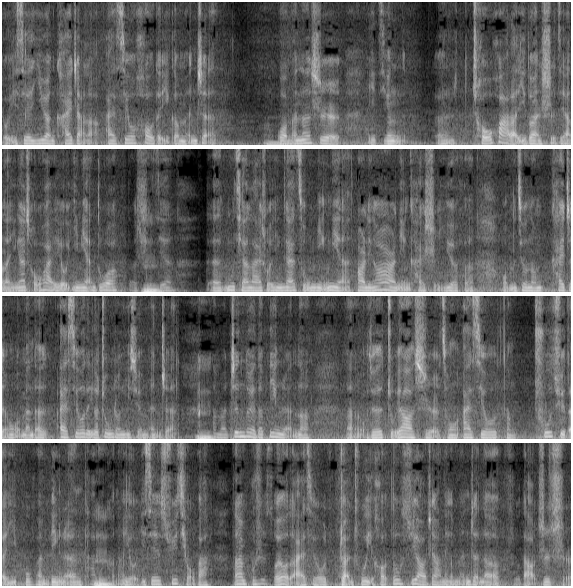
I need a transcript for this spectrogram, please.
有一些医院开展了 ICU 后的一个门诊。我们呢是已经嗯筹划了一段时间了，应该筹划也有一年多的时间。呃，目前来说，应该从明年二零二二年开始一月份，我们就能开诊我们的 ICU 的一个重症医学门诊。嗯，那么针对的病人呢，呃，我觉得主要是从 ICU 等出去的一部分病人，他们可能有一些需求吧。当然，不是所有的 ICU 转出以后都需要这样的一个门诊的辅导支持。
